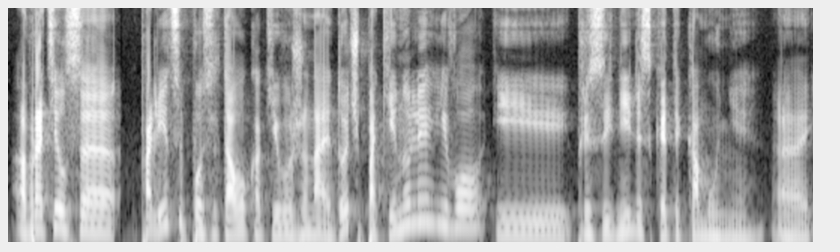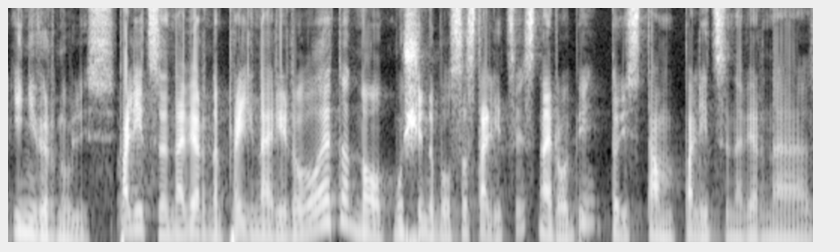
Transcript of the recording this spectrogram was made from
обратился в полицию после того, как его жена и дочь покинули его и присоединились к этой коммуне э, и не вернулись. Полиция, наверное, проигнорировала это, но мужчина был со столицы, с Найроби, то есть там полиция, наверное,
